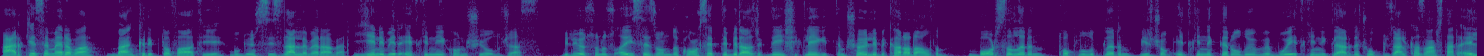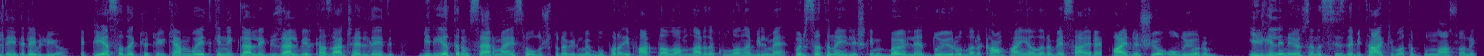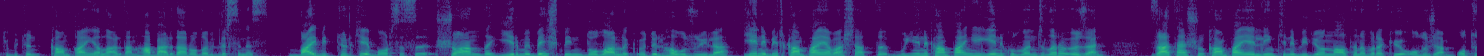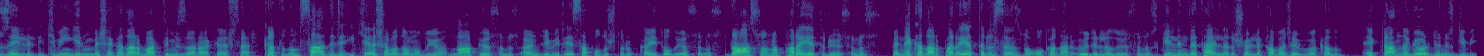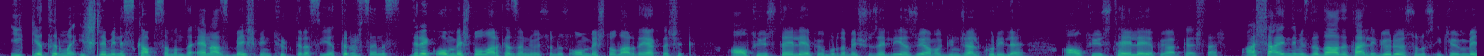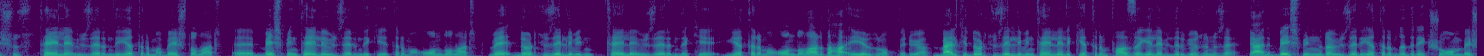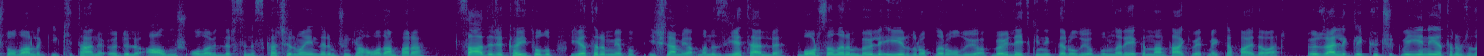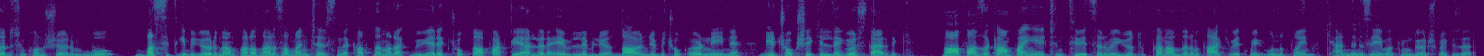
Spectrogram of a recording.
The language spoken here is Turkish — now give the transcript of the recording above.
Herkese merhaba, ben Kripto Fatih. Bugün sizlerle beraber yeni bir etkinliği konuşuyor olacağız. Biliyorsunuz ayı sezonunda konsepte birazcık değişikliğe gittim. Şöyle bir karar aldım. Borsaların, toplulukların birçok etkinlikleri oluyor ve bu etkinliklerde çok güzel kazançlar elde edilebiliyor. E, piyasada kötüyken bu etkinliklerle güzel bir kazanç elde edip bir yatırım sermayesi oluşturabilme, bu parayı farklı alanlarda kullanabilme fırsatına ilişkin böyle duyuruları, kampanyaları vesaire paylaşıyor oluyorum. İlgileniyorsanız siz de bir takip atıp bundan sonraki bütün kampanyalardan haberdar olabilirsiniz. Bybit Türkiye borsası şu anda 25 bin dolarlık ödül havuzuyla yeni bir kampanya başlattı. Bu yeni kampanya yeni kullanıcılara özel. Zaten şu kampanya linkini videonun altına bırakıyor olacağım. 30 Eylül 2025'e kadar vaktimiz var arkadaşlar. Katılım sadece iki aşamadan oluyor. Ne yapıyorsunuz? Önce bir hesap oluşturup kayıt oluyorsunuz. Daha sonra para yatırıyorsunuz. Ve ne kadar para yatırırsanız da o kadar ödül alıyorsunuz. Gelin detaylara şöyle kabaca bir bakalım. Ekranda gördüğünüz gibi ilk yatırma işleminiz kapsamında en az 5000 Türk Lirası yatırırsanız direkt 15 dolar kazanıyorsunuz. 15 dolar da yaklaşık 600 TL yapıyor. Burada 550 yazıyor ama güncel kur ile 600 TL yapıyor arkadaşlar. Aşağı indiğimizde daha detaylı görüyorsunuz. 2500 TL üzerinde yatırıma 5 dolar, e, 5000 TL üzerindeki yatırıma 10 dolar ve 450.000 TL üzerindeki yatırıma 10 dolar daha airdrop veriyor. Belki 450.000 TL'lik yatırım fazla gelebilir gözünüze. Yani 5000 lira üzeri yatırımda direkt şu 15 dolarlık 2 tane ödülü almış olabilirsiniz. Kaçırmayın derim çünkü havadan para. Sadece kayıt olup yatırım yapıp işlem yapmanız yeterli. Borsaların böyle airdropları oluyor. Böyle etkinlikler oluyor. Bunları yakından takip etmekte fayda var. Özellikle küçük ve yeni yatırımcılar için konuşuyorum. Bu basit gibi görünen paralar zaman içerisinde katlanarak büyüyerek çok daha farklı yerlere evrilebiliyor. Daha önce birçok örneğini birçok şekilde gösterdik. Daha fazla kampanya için Twitter ve YouTube kanallarımı takip etmeyi unutmayın. Kendinize iyi bakın. Görüşmek üzere.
